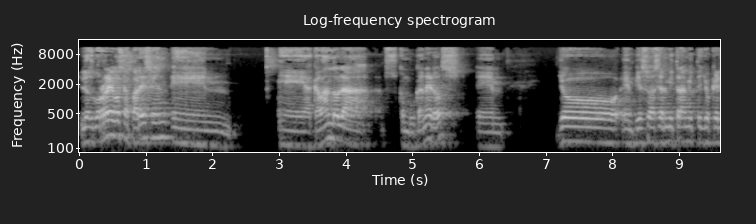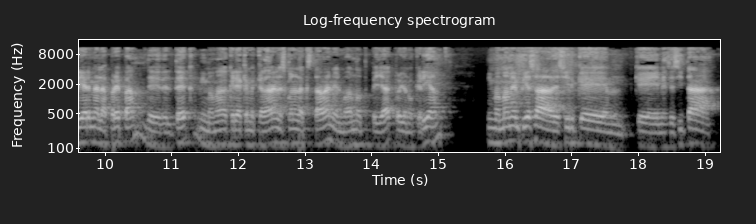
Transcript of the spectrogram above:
Los borregos aparecen en, eh, acabando la, pues, con Bucaneros. Em, yo empiezo a hacer mi trámite, yo quería irme a la prepa del TEC, mi mamá quería que me quedara en la escuela en la que estaba, en el moderno Tepeyac, pero yo no quería. Mi mamá me empieza a decir que, que necesita,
